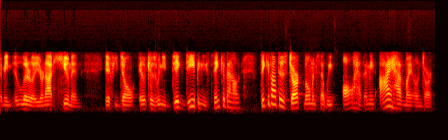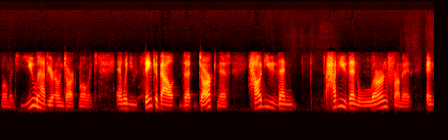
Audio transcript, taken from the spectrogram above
I mean, it, literally, you're not human if you don't. Because when you dig deep and you think about think about those dark moments that we all have. I mean, I have my own dark moments. You have your own dark moments. And when you think about that darkness, how do you then how do you then learn from it and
